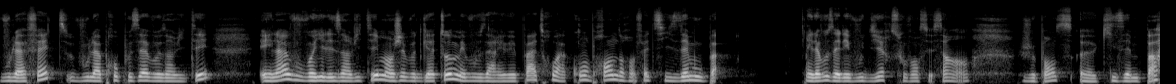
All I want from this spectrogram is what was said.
vous la faites, vous la proposez à vos invités, et là, vous voyez les invités manger votre gâteau, mais vous n'arrivez pas trop à comprendre en fait s'ils aiment ou pas. Et là, vous allez vous dire, souvent c'est ça, hein, je pense, euh, qu'ils aiment pas,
